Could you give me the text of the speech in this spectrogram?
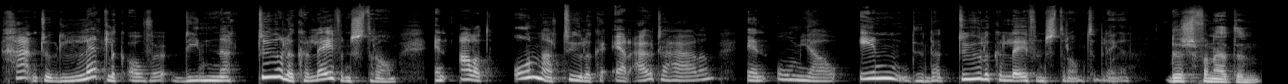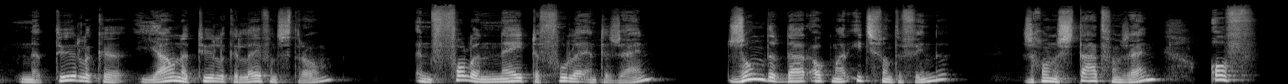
gaat natuurlijk letterlijk over die natuurlijke levensstroom. En al het onnatuurlijke eruit te halen en om jou in de natuurlijke levensstroom te brengen. Dus vanuit een natuurlijke, jouw natuurlijke levensstroom, een volle nee te voelen en te zijn, zonder daar ook maar iets van te vinden. Dat is gewoon een staat van zijn. Of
